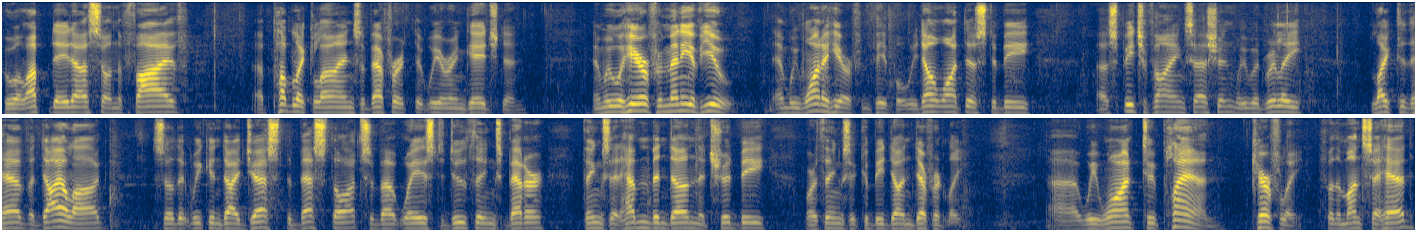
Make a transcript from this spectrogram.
who will update us on the five uh, public lines of effort that we are engaged in. And we will hear from many of you, and we want to hear from people. We don't want this to be a speechifying session. We would really like to have a dialogue so that we can digest the best thoughts about ways to do things better, things that haven't been done that should be, or things that could be done differently. Uh, we want to plan carefully for the months ahead,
